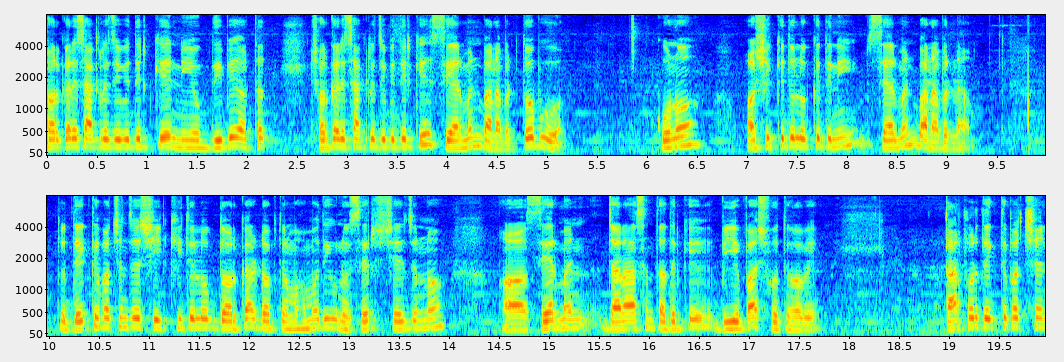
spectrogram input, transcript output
সরকারি চাকরিজীবীদেরকে নিয়োগ দিবে, অর্থাৎ সরকারি চাকরিজীবীদেরকে চেয়ারম্যান বানাবেন। তবুও কোনো অশিক্ষিত লোককে তিনি চেয়ারম্যান বানাবেন না। তো দেখতে পাচ্ছেন যে শিক্ষিত লোক দরকার ডক্টর মোহাম্মদ ইউনুসের। সেই জন্য চেয়ারম্যান যারা আছেন তাদেরকে বিএ পাস হতে হবে। তারপর দেখতে পাচ্ছেন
